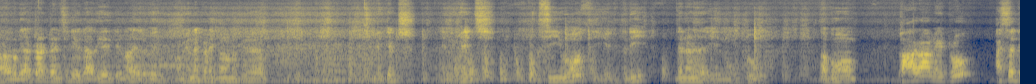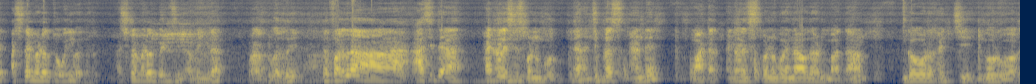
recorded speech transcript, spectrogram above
அதனுடைய எலக்ட்ரான் டென்சிட்டி இதில் அதிகரிக்கிறதுனால இதில் போயிருக்கும் அப்போ என்ன கிடைக்கும் நமக்கு? We get N H C O C H three then என்னது? என்ஓ டூ அப்போ பாரா நைட்ரோ அசட் அசிட்டமேடோ தொகுதி வந்தது அசிட்டமேடோ பென்சின் அப்படிங்கிற ப்ராடக்ட் வருது. இது ஃபர்தராக ஆசிட் ஹைட்ராலிசிஸ் பண்ணும்போது சரி H plus and water hydrolysis பண்ணும்போது என்ன ஆகுது அப்படின்னு பார்த்தா இங்கே ஒரு ஹச் இங்கே ஒரு OH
